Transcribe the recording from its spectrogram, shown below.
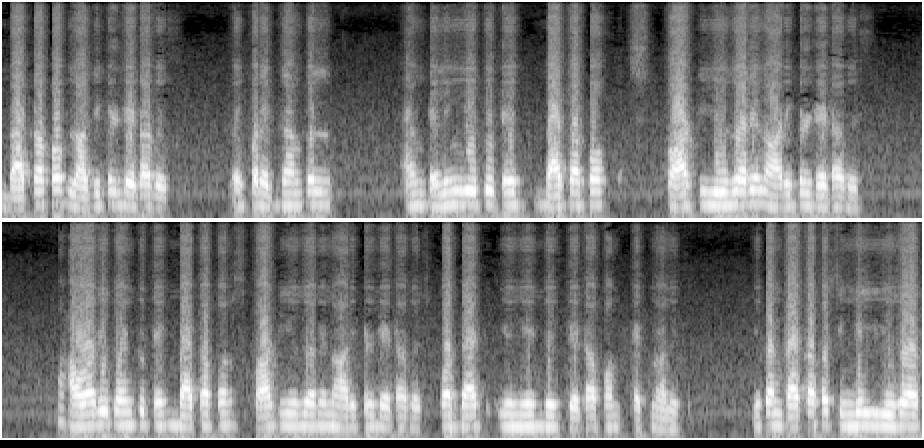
backup of logical database. Like for example, I am telling you to take backup of Scott user in Oracle database. How are you going to take backup of Scott user in Oracle database? For that you need this data pump technology. You can backup a single user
